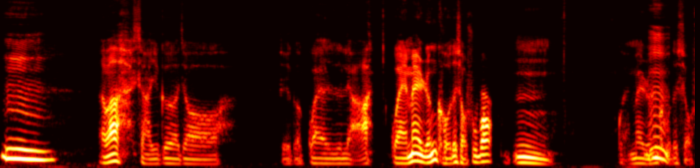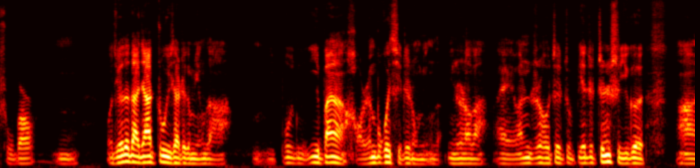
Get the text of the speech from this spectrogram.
嗯来吧，下一个叫这个拐俩拐卖人口的小书包，嗯，拐卖人口的小书包，嗯我觉得大家注意一下这个名字啊，嗯，不一般啊，好人不会起这种名字，你知道吧？哎，完了之后这就别这真是一个啊，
